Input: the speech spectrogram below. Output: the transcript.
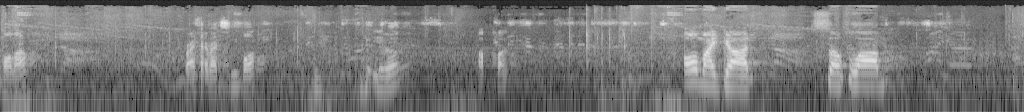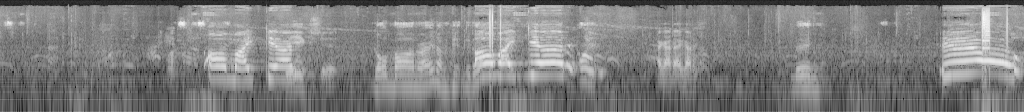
Go ball out. Right side, right side, ball. Hitting it. Oh, fuck. Oh my god. Self lob. Oh my god. Big shit. Gold bond, right? I'm hitting it up. Oh my god. Oh, I got it, I got it. big. Ew.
